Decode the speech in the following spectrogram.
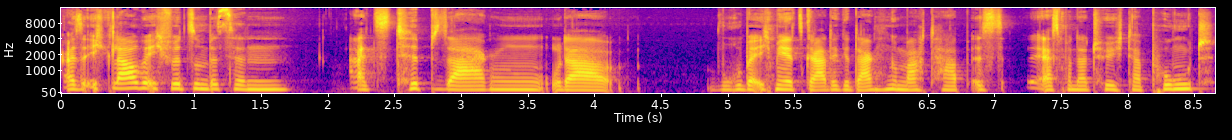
also ich glaube, ich würde so ein bisschen als Tipp sagen oder worüber ich mir jetzt gerade Gedanken gemacht habe, ist erstmal natürlich der Punkt,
